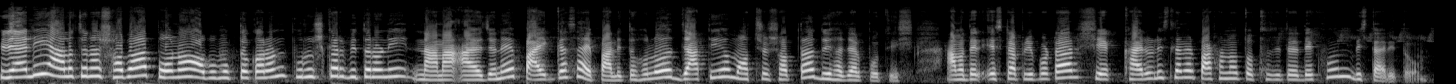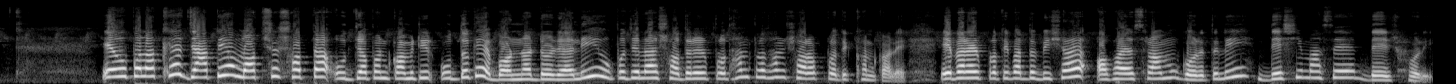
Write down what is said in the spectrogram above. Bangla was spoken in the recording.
র্যালি, আলোচনা সভা পণ্য অবমুক্তকরণ, পুরস্কার বিতরণী, নানা আয়োজনে পাইকগাছায় পালিত হলো জাতীয় মৎস্য সপ্তাহ দুই হাজার পঁচিশ। আমাদের স্টাফ রিপোর্টার শেখ খায়রুল ইসলামের পাঠানো তথ্যচিত্রে দেখুন বিস্তারিত। এ উপলক্ষে জাতীয় মৎস্য সপ্তাহ উদযাপন কমিটির উদ্যোগে বর্ণাঢ্য র্যালি উপজেলা সদরের প্রধান প্রধান সড়ক প্রদক্ষিণ করে। এবারের প্রতিপাদ্য বিষয় অভয়াশ্রম গড়ে তুলি, দেশি মাছে দেশ ভরি।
